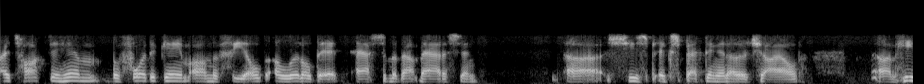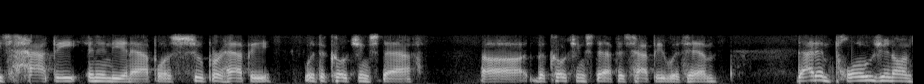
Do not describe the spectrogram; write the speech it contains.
I talked to him before the game on the field a little bit, asked him about Madison. Uh, she's expecting another child. Um, he's happy in Indianapolis, super happy with the coaching staff. Uh, the coaching staff is happy with him. That implosion on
